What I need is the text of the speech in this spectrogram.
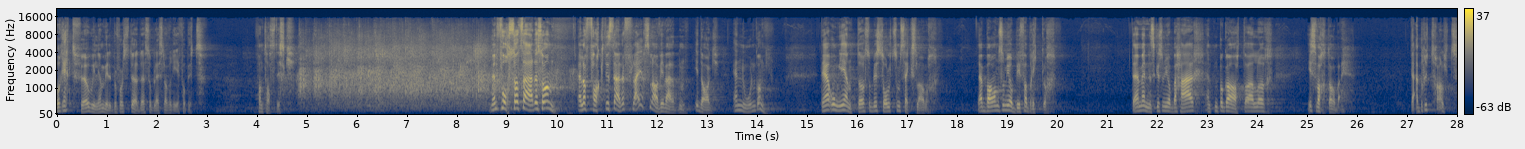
Og rett før William Wilberforce døde, så ble slaveriet forbudt. Fantastisk. Men fortsatt så er det sånn Eller faktisk er det flere slaver i verden i dag enn noen gang. Det er unge jenter som blir solgt som sexslaver. Det er barn som jobber i fabrikker. Det er mennesker som jobber her, enten på gata eller i svart arbeid. Det er brutalt.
